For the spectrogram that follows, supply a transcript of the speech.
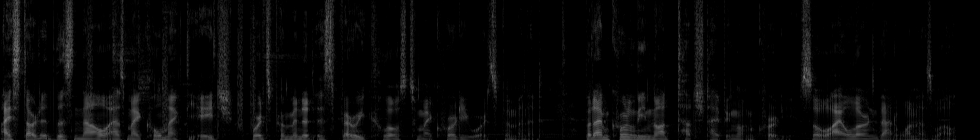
I started this now as my Colemak DH words per minute is very close to my QWERTY words per minute, but I'm currently not touch typing on QWERTY, so I'll learn that one as well.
